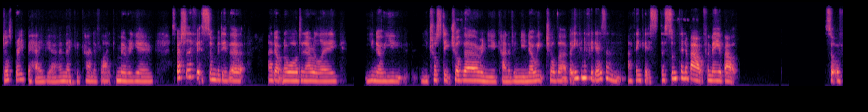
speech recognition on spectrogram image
does breed behavior, and they could kind of like mirror you, especially if it's somebody that I don't know ordinarily, you know, you you trust each other and you kind of and you know each other. But even if it isn't i think it's there's something about for me about sort of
